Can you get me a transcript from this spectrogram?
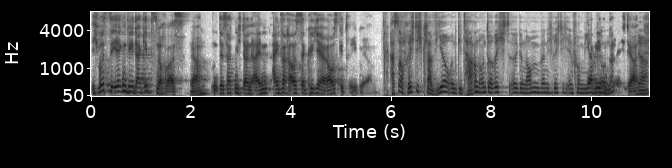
ich wusste irgendwie, da gibt's noch was. Ja, und das hat mich dann ein, einfach aus der Küche herausgetrieben. Ja. Hast du auch richtig Klavier- und Gitarrenunterricht äh, genommen, wenn ich richtig informiert bin? Klavierunterricht, ja. ja.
